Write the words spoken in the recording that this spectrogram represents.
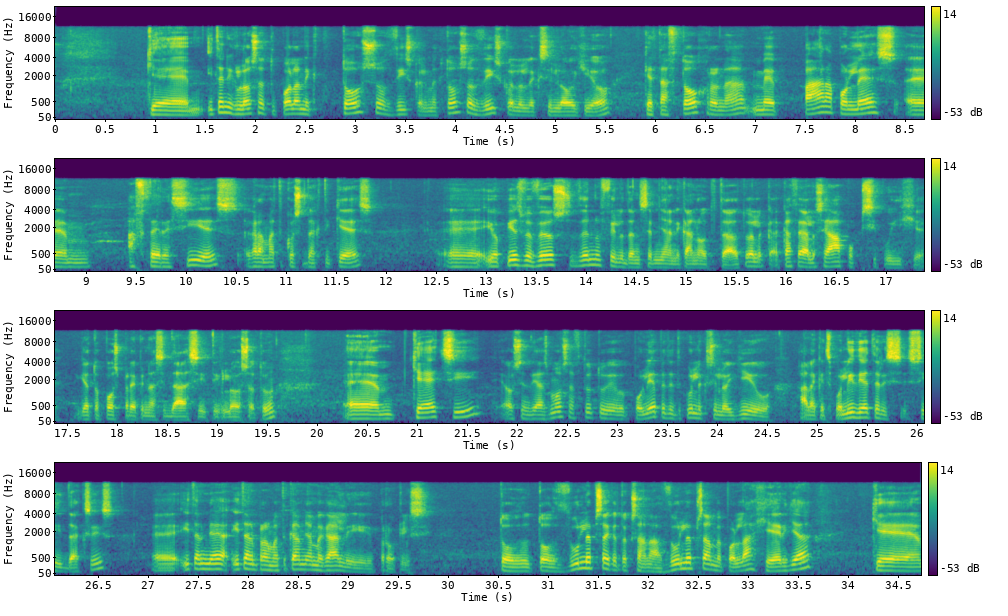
Και ήταν η γλώσσα του Πόλανικ τόσο δύσκολη, με τόσο δύσκολο λεξιλόγιο και ταυτόχρονα με πάρα πολλές ε, αυθαιρεσίες γραμματικοσυντακτικές, ε, οι οποίες βεβαίως δεν οφείλονταν σε μια ανικανότητά του, αλλά κάθε άλλο σε άποψη που είχε για το πώς πρέπει να συντάσει τη γλώσσα του. Ε, και έτσι, ο συνδυασμός αυτού του πολύ απαιτητικού λεξιλογίου, αλλά και της πολύ ιδιαίτερης σύνταξης, ε, ήταν, μια, ήταν πραγματικά μια μεγάλη πρόκληση το, το δούλεψα και το ξαναδούλεψα με πολλά χέρια και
